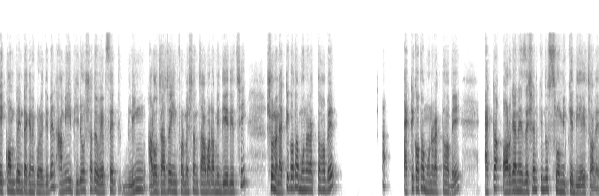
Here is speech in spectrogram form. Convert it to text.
এই কমপ্লেনটা এখানে করে দিবেন। আমি এই ভিডিওর সাথে ওয়েবসাইট লিঙ্ক আরও যা যা ইনফরমেশন চাবার আমি দিয়ে দিচ্ছি। শুনুন, একটি কথা মনে রাখতে হবে। একটি কথা মনে রাখতে হবে, একটা অর্গানাইজেশন কিন্তু শ্রমিককে দিয়েই চলে।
